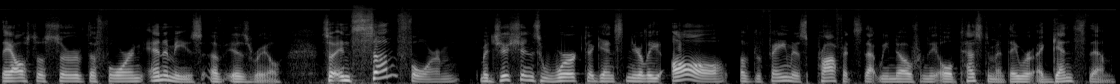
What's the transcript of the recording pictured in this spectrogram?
they also served the foreign enemies of Israel. So, in some form, magicians worked against nearly all of the famous prophets that we know from the Old Testament. They were against them.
